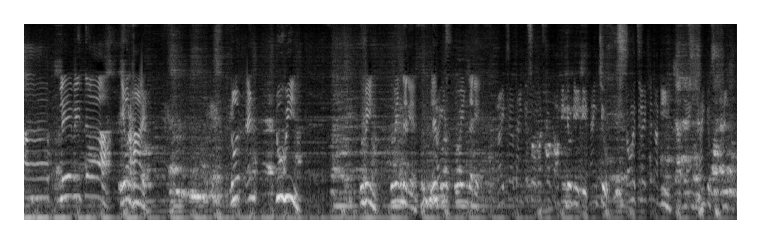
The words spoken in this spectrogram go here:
Uh, play with uh, your heart. Not and to win. To win. To win the game. Play for to win the game. right sir thank you so much for talking to DT thank you congratulations again Yeah, thank you. thank you sir thank you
